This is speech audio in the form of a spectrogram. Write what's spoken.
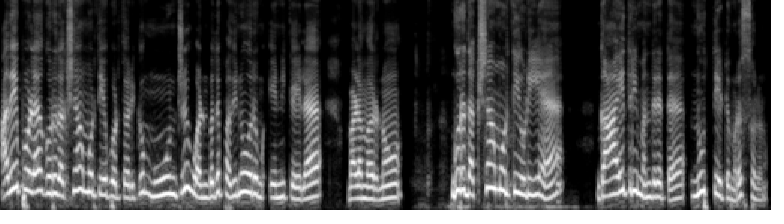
அதே போல் குரு தட்சிணாமூர்த்தியை பொறுத்த வரைக்கும் மூன்று ஒன்பது பதினோரு எண்ணிக்கையில் வளம் வரணும். குரு தட்சிணாமூர்த்தியுடைய காயத்ரி மந்திரத்தை நூத்தி எட்டு முறை சொல்லணும்.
